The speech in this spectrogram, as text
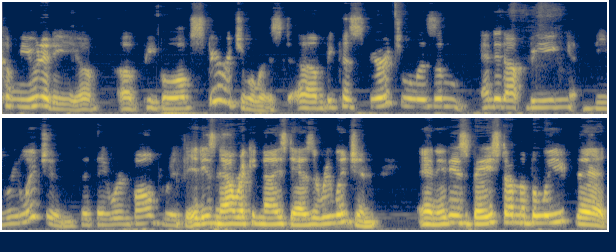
community of, of people of spiritualists um, because spiritualism ended up being the religion that they were involved with. It is now recognized as a religion. And it is based on the belief that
